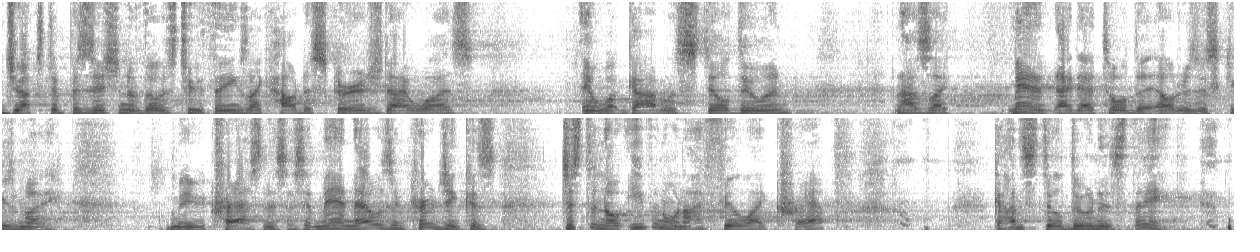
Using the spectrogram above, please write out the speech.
juxtaposition of those two things, like how discouraged I was and what God was still doing. And I was like, man, I, I told the elders, excuse my maybe crassness, I said, man, that was encouraging because just to know, even when I feel like crap, God's still doing his thing.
